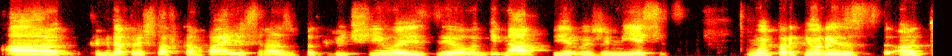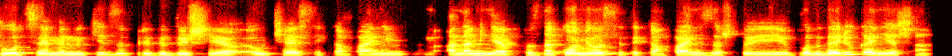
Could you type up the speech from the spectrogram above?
А когда пришла в компанию, сразу подключила и сделала бинар в первый же месяц. Мой партнер из а, Турции, Манукидзе, предыдущий участник компании, она меня познакомила с этой компанией, за что и благодарю, конечно.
